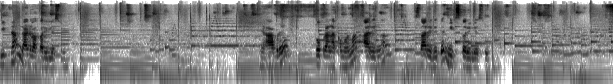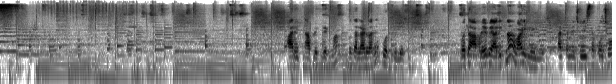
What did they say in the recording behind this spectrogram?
બીટના લાડવા કરી લેશું. ને આપણે ટોપરાના ખમણમાં આ રીતના સારી રીતે મિક્સ કરી લેશું. આ રીતના આપણે પ્લેટમાં બધા લાડવાને ગોઠવી લઈશું. બધા આપણે હવે આ રીતના વાળી લઈએ. આ તમે જોઈ શકો છો,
